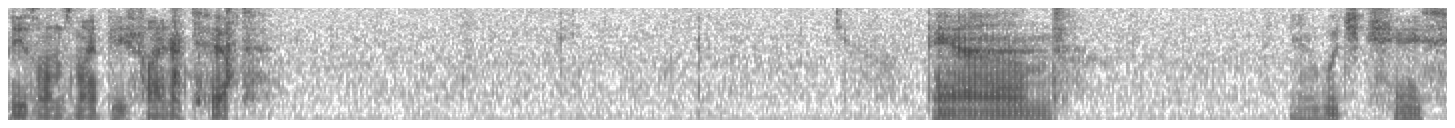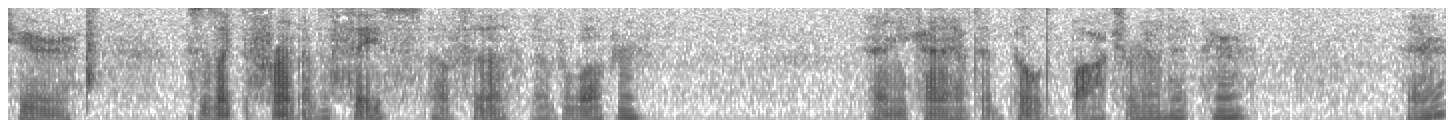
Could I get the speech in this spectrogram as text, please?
these ones might be finer tipped. And in here, this is like the front of the face of the of the walker. And you kind of have to build a box around it here. There.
